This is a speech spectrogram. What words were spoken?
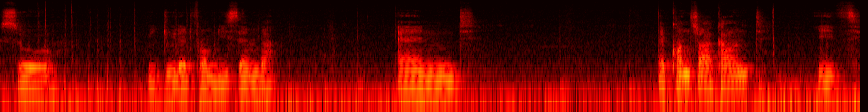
so we do that from December and the contra account is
